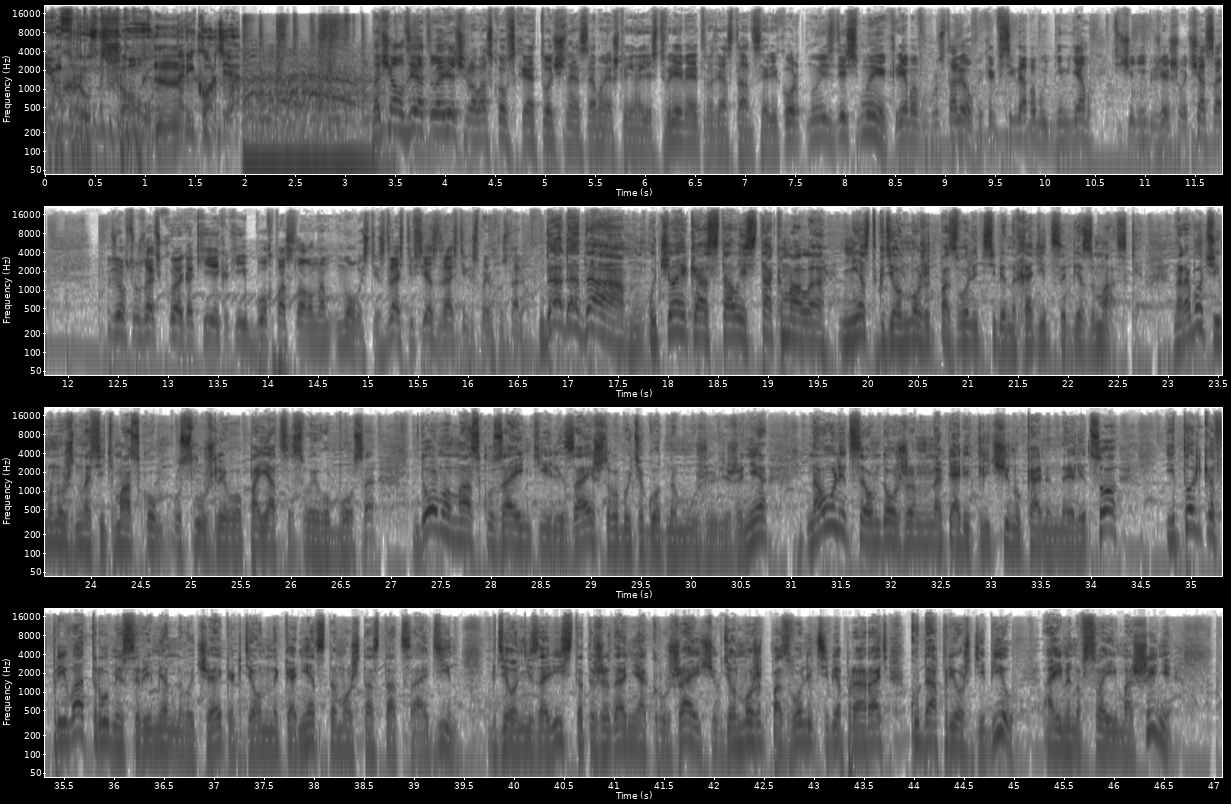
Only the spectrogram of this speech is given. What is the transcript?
Крем-хруст-шоу на рекорде. Начало девятого вечера, московское точное самое, что ни на есть время, это радиостанция «Рекорд». Ну и здесь мы, Кремов и Хрусталев. И как всегда по будним дням в течение ближайшего часа будем обсуждать кое-какие, какие Бог послал нам новости. Здрасте все, здрасте, господин Хрусталев. Да-да-да, у человека осталось так мало мест, где он может позволить себе находиться без маски. На работе ему нужно носить маску услужливого паяться своего босса. Дома маску заиньки или зай, чтобы быть угодным мужу или жене. На улице он должен напялить личину каменное лицо. И только в приват-руме современного человека, где он наконец-то может остаться один, где он не зависит от ожиданий окружающих, где он может позволить себе проорать «Куда прешь, дебил?», а именно в своей машине,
